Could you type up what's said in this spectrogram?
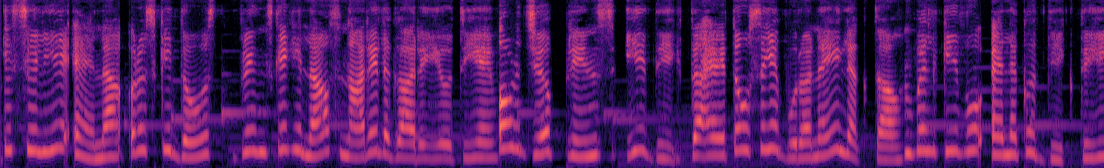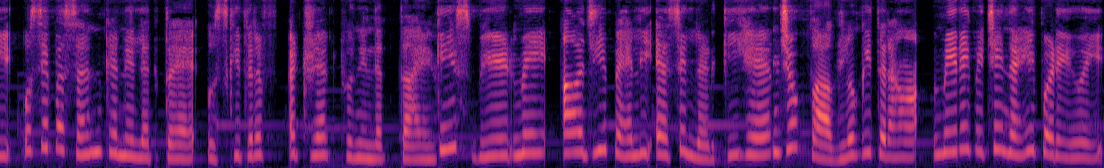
इसीलिए एला और उसकी दोस्त प्रिंस के खिलाफ नारे लगा रही होती है। और जब प्रिंस ये देखता है तो उसे ये बुरा नहीं लगता, बल्कि वो एला को देखते ही उसे पसंद करने लगता है। उसकी तरफ़ अट्रैक्ट होने लगता है कि इस भीड़ में आज ये पहली ऐसी लड़की है जो पागलों की तरह मेरे पीछे नहीं पड़ी हुई,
